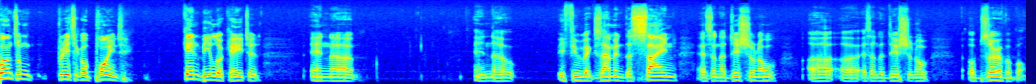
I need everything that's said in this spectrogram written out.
quantum critical point can be located in, uh, in uh, if you examine the sign as an additional, uh, uh, as an additional observable.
